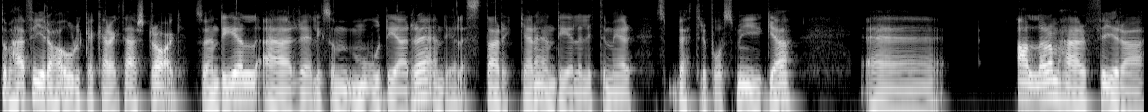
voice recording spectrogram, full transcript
de här fyra har olika karaktärsdrag. Så en del är eh, liksom modigare, en del är starkare, en del är lite mer bättre på att smyga. Eh, alla de här fyra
